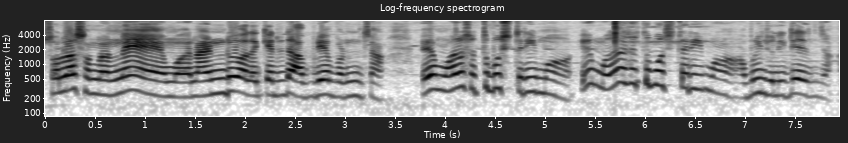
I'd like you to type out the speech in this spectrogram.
சொல்ல சொன்னோடனே மொ- நண்டும் அதை கேட்டுட்டு அப்படியே பண்ணிச்சான் ஏ முதல்ல செத்து போச்சு தெரியுமா? ஏ முதல்ல செத்து போச்சு தெரியுமா? அப்படின்னு சொல்லிகிட்டே இருந்துச்சான்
